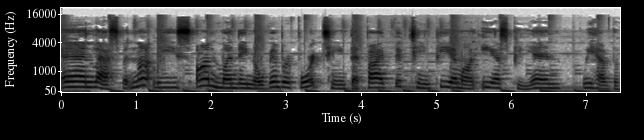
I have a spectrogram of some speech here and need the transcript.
And last but not least, on Monday, November 14th at 5:15 p.m. on ESPN, we have the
